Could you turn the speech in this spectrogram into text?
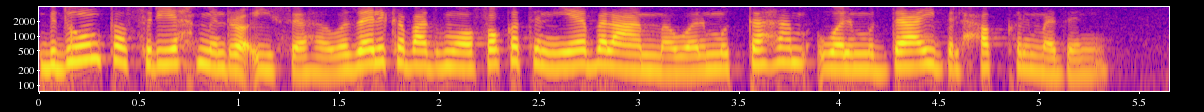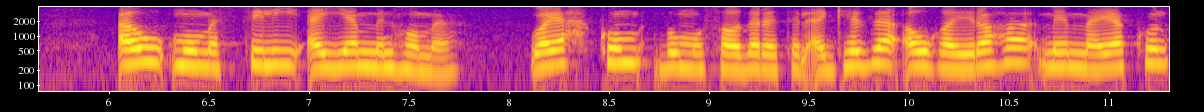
بدون تصريح من رئيسها وذلك بعد موافقة النيابة العامة والمتهم والمدعي بالحق المدني أو ممثلي أي منهما ويحكم بمصادرة الأجهزة أو غيرها مما يكن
